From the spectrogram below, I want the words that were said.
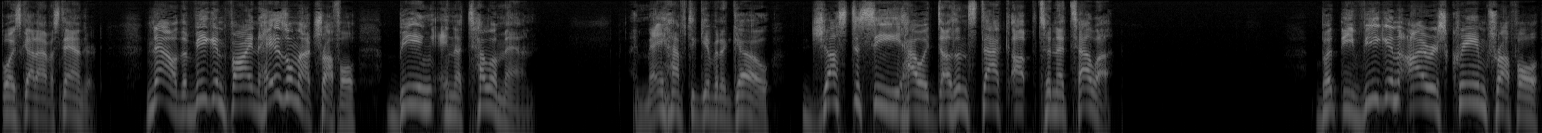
Boy's got to have a standard. Now, the vegan fine hazelnut truffle, being a Nutella man, I may have to give it a go just to see how it doesn't stack up to Nutella. But the vegan Irish cream truffle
